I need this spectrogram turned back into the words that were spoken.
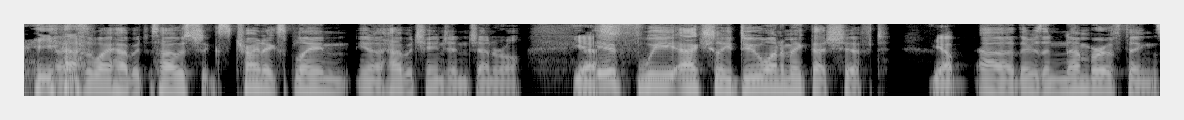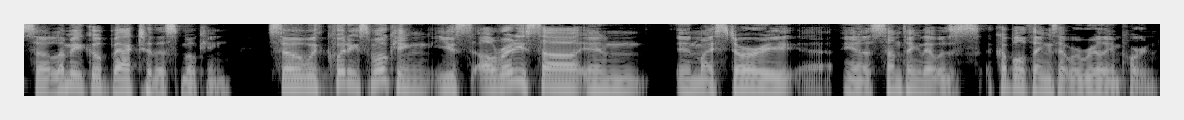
Uh, yeah. this is why habit. So I was trying to explain, you know, habit change in general. yes. If we actually do want to make that shift, yep. uh, there's a number of things. So let me go back to the smoking. So with quitting smoking, you already saw in in my story, uh, you know, something that was a couple of things that were really important.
